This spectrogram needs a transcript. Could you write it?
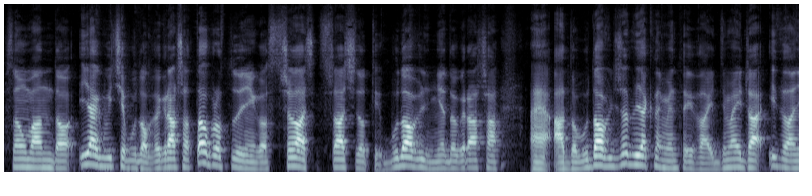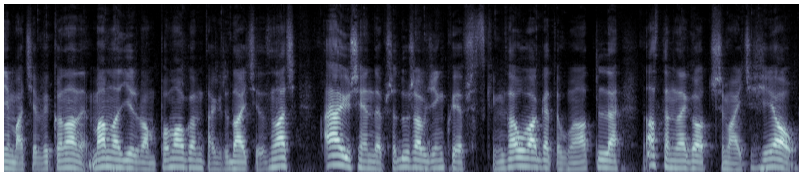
Snowmando i jak widzicie budowę gracza, to po prostu do niego strzelacie. Strzelacie do tych budowli, nie do gracza, e, a do budowli, żeby jak najwięcej zadać damage'a i zadanie macie wykonane. Mam nadzieję, że Wam pomogłem, także dajcie znać, a ja już nie będę przedłużał. Dziękuję wszystkim za uwagę, to było na tyle. Następnego, trzymajcie się, yo!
